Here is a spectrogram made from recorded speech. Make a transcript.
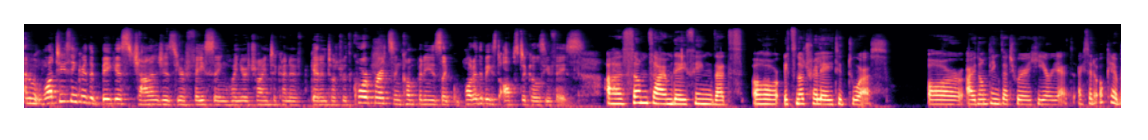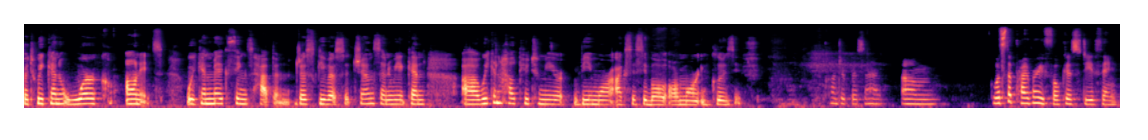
And what do you think are the biggest challenges you're facing when you're trying to kind of get in touch with corporates and companies? Like, what are the biggest obstacles you face? Uh, Sometimes they think that, oh, it's not related to us, or I don't think that we're here yet. I said, okay, but we can work on it. We can make things happen. Just give us a chance, and we can, uh, we can help you to be more accessible or more inclusive. Hundred percent. Um, What's the primary focus, do you think,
